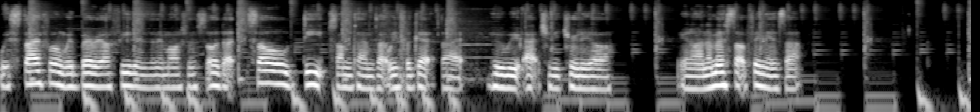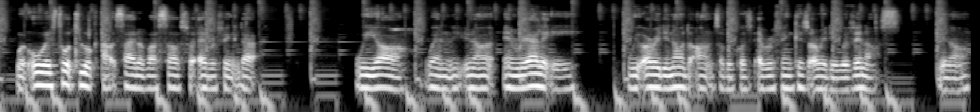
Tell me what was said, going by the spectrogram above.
we stifle and we bury our feelings and emotions so that so deep sometimes that we forget like who we actually truly are You know, and the messed up thing is that we're always taught to look outside of ourselves for everything that we are when you know in reality we already know the answer because everything is already within us you know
